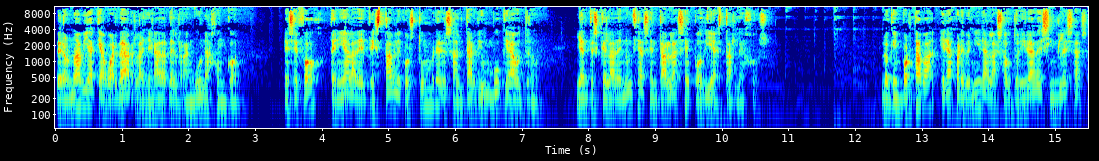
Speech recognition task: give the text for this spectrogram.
Pero no había que aguardar la llegada del Rangún a Hong Kong. Ese Fogg tenía la detestable costumbre de saltar de un buque a otro, y antes que la denuncia se entablase podía estar lejos. Lo que importaba era prevenir a las autoridades inglesas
